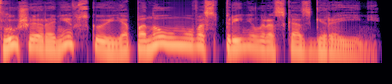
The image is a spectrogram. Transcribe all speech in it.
Слушая Раневскую, я по-новому воспринял рассказ героини.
